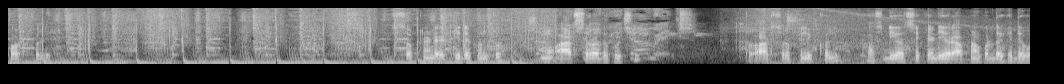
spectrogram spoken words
କଟ୍ କଲି ସଫ୍ଟୱେୟାର ଏଠି ଦେଖନ୍ତୁ ମୁଁ ଆର୍ଟ୍ସର ଦେଖୁଛି ତ ଆର୍ଟ୍ସର କ୍ଲିକ୍ କଲି ଫାର୍ଷ୍ଟ ଇୟର୍ ସେକେଣ୍ଡ ଇୟର୍ ଆପଣଙ୍କର ଦେଖେଇଦେବ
